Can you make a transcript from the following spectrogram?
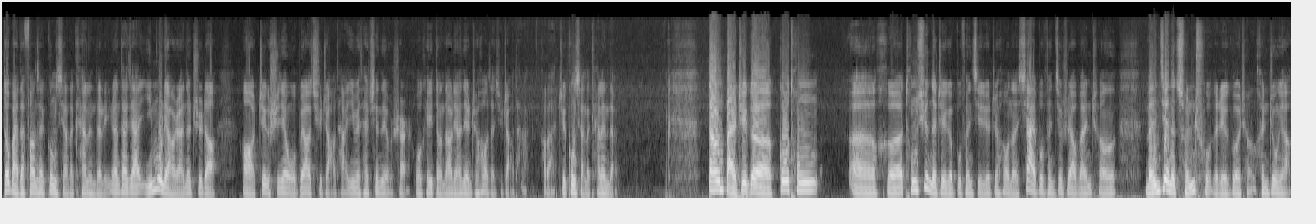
都把它放在共享的 calendar 里，让大家一目了然的知道，哦，这个时间我不要去找他，因为他现在有事儿，我可以等到两点之后再去找他，好吧？这共享的 calendar，当把这个沟通。呃，和通讯的这个部分解决之后呢，下一部分就是要完成文件的存储的这个过程，很重要。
